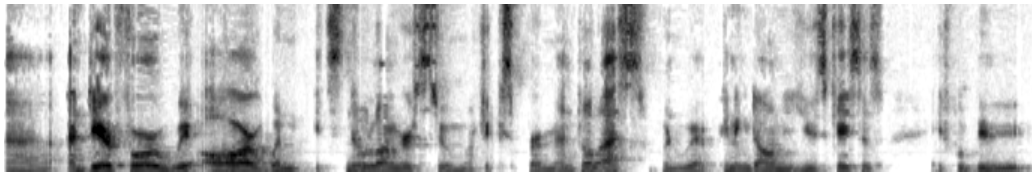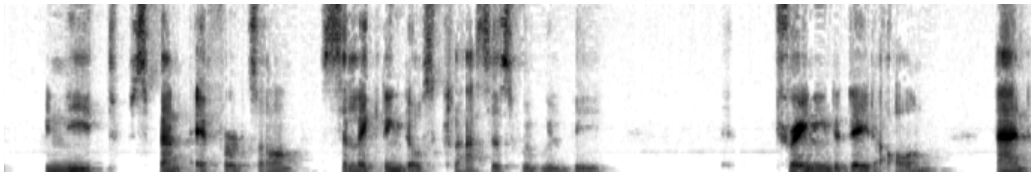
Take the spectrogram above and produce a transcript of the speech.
Uh, and therefore we are, when it's no longer so much experimental as when we are pinning down the use cases, it will be, we need to spend efforts on selecting those classes we will be training the data on. And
